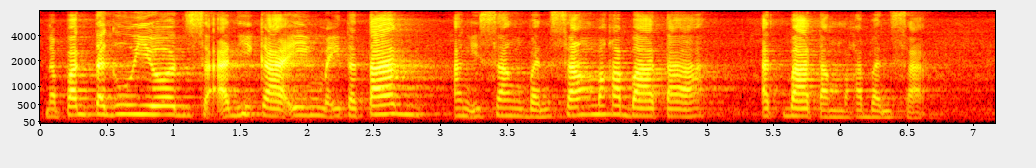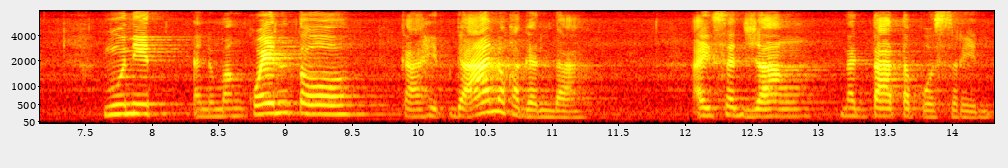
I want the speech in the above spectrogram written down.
na pagtaguyod sa adhikaing maitatag ang isang bansang makabata at batang makabansa. Ngunit anumang kwento, kahit gaano kaganda, ay sadyang nagtatapos rin.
